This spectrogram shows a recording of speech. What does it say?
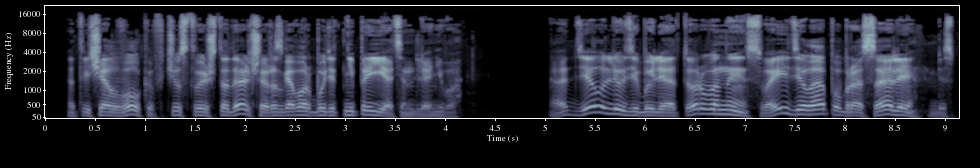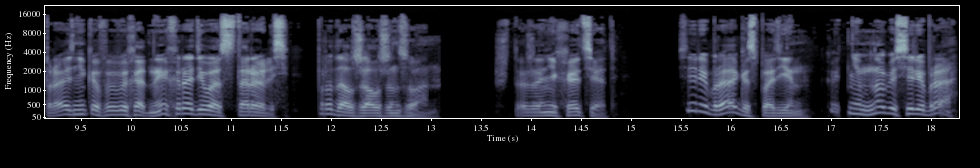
— отвечал Волков, чувствуя, что дальше разговор будет неприятен для него. От дел люди были оторваны, свои дела побросали, без праздников и выходных ради вас старались», — продолжал Жанзуан. «Что же они хотят?» «Серебра, господин, хоть немного серебра.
